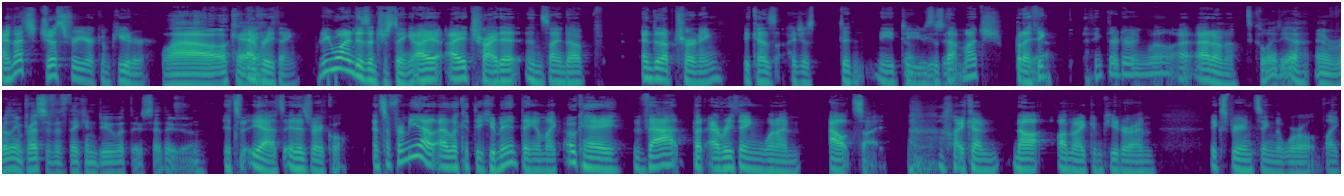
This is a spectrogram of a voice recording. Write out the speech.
And that's just for your computer. Wow. Okay. Everything. Rewind is interesting. I, I tried it and signed up, ended up churning because I just didn't need to use, use, it, that much. But I think I think they're doing well. I, I, don't know. It's a cool idea and really impressive if they can do what they said they're doing. It's yeah, it's, it is very cool. And so for me, I, I look at the humane thing. I'm like, okay, that, but everything when I'm outside, like I'm not on my computer. I'm experiencing the world, like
